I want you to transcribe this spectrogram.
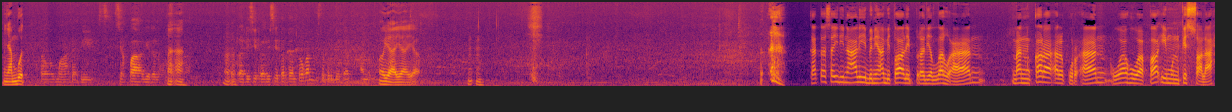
menyambut. atau menghadapi siapa gitu lah Ah, ah. Ada tradisi-tradisi tertentu kan bisa berbeda anu Oh iya, iya, iya. Mm-mm. Kata Sayyidina Ali bin Abi Talib radhiyallahu an, "Man qara al-Qur'an wa huwa qa'imun fis shalah,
